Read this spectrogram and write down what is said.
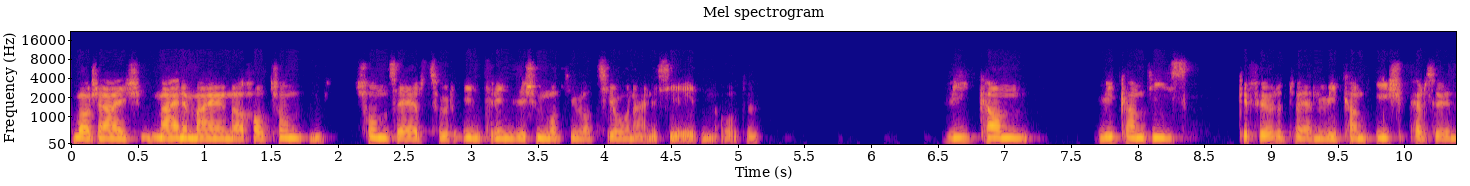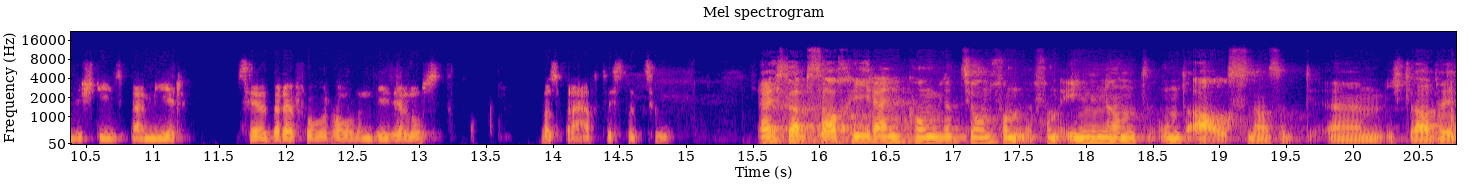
wahrscheinlich meiner Meinung nach halt schon, schon sehr zur intrinsischen Motivation eines jeden, oder? Wie kann, wie kann dies gefördert werden? Wie kann ich persönlich dies bei mir selber hervorholen, diese Lust? Was braucht es dazu? Ja, ich glaube, es ist auch hier eine Kombination von, von innen und, und außen. Also ähm, ich glaube,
